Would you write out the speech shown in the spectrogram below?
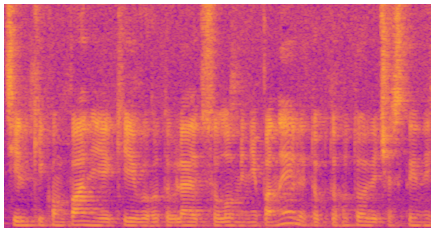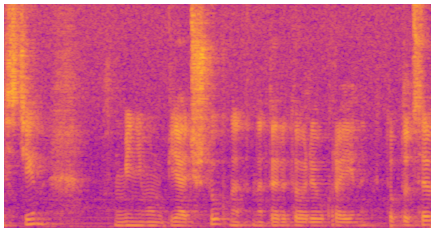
тільки компанії, які виготовляють солом'яні панелі, тобто готові частини стін, мінімум 5 штук на, на території України. Тобто це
